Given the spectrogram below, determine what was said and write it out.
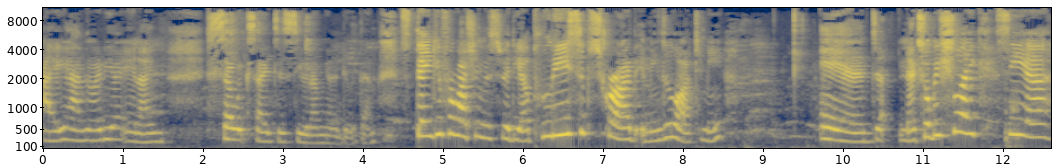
I have no idea and I'm so excited to see what I'm gonna do with them. So thank you for watching this video. Please subscribe, it means a lot to me. And next will be Schleich. See ya.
